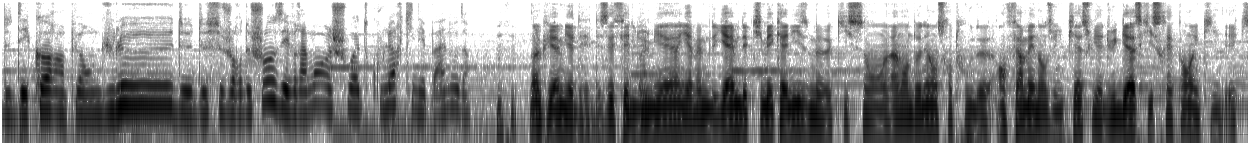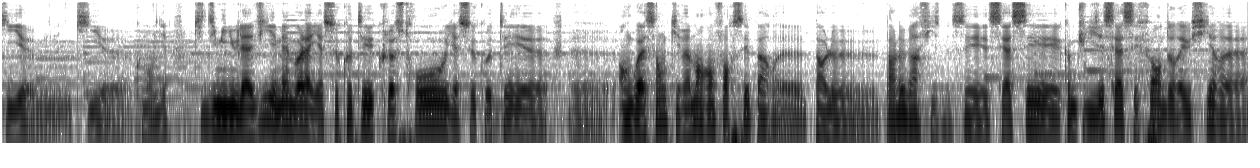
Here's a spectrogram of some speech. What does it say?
de décors un peu anguleux, de, de ce genre de choses, et vraiment un choix de couleurs qui n'est pas anodin. Non, et puis même il y a des, des effets de lumière, il y, a même, il y a même des petits mécanismes qui sont, à un moment donné, on se retrouve de- enfermé dans une pièce où il y a du gaz qui se répand et qui, et qui, euh, qui euh, comment dire, qui diminue la vie, et même voilà, il y a ce côté claustro, il y a ce côté euh, euh, angoissant qui est vraiment renforcé par, euh, par, le, par le graphisme. C'est assez, comme tu disais, c'est assez fort de réussir euh,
